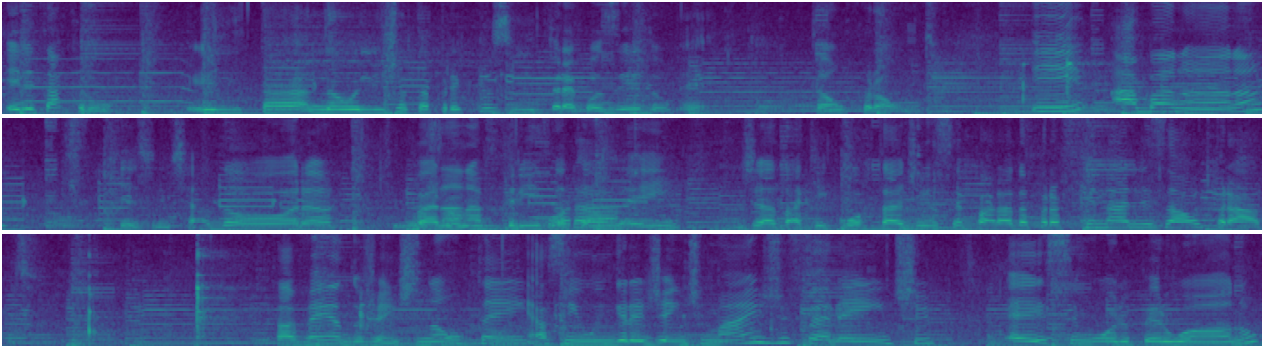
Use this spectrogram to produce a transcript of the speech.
Ele tá cru. Ele tá. Não, ele já tá pré-cozido. Pré-cozido? É. Então pronto. E a banana, que a gente adora, nós banana frita decorar. também, já tá aqui cortadinha, separada para finalizar o prato. Tá vendo, gente? Não tem, assim, o ingrediente mais diferente é esse molho peruano,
